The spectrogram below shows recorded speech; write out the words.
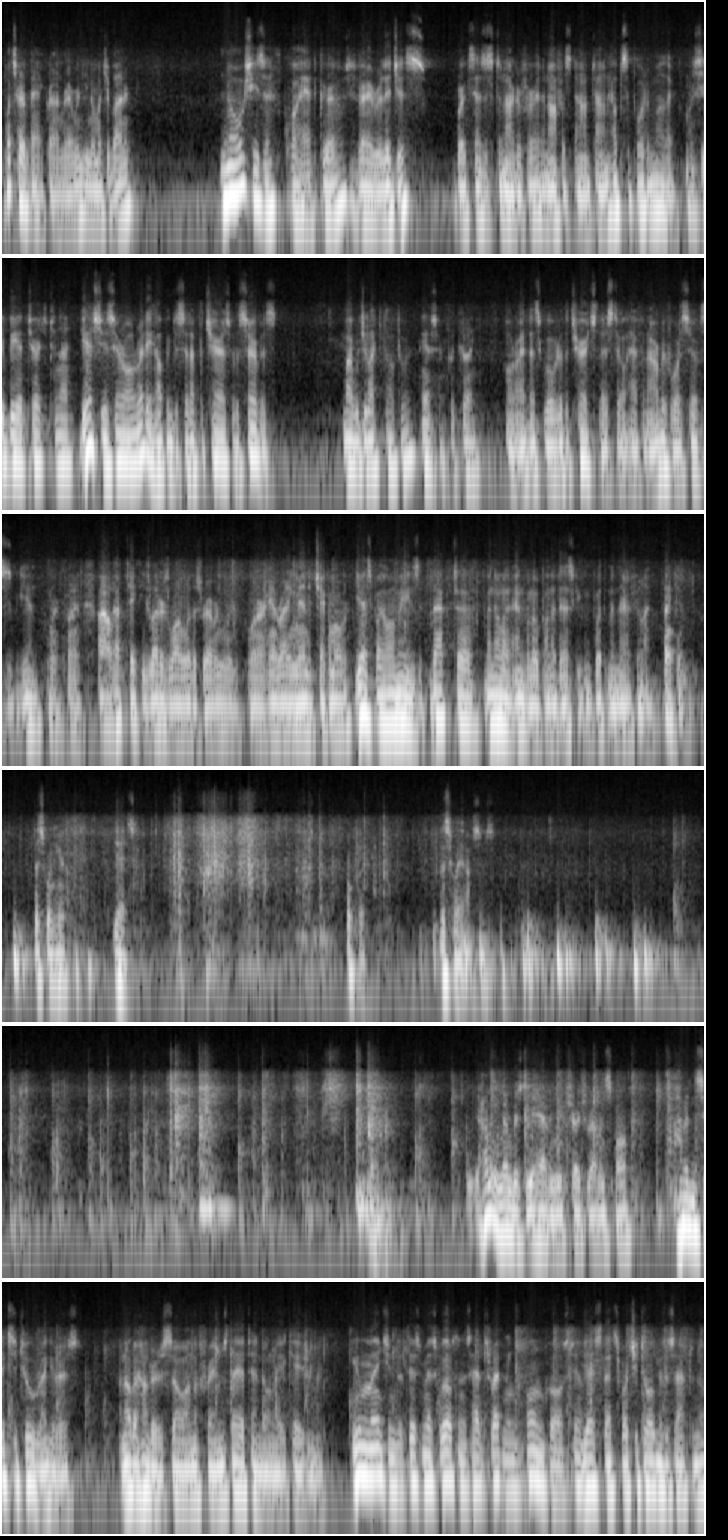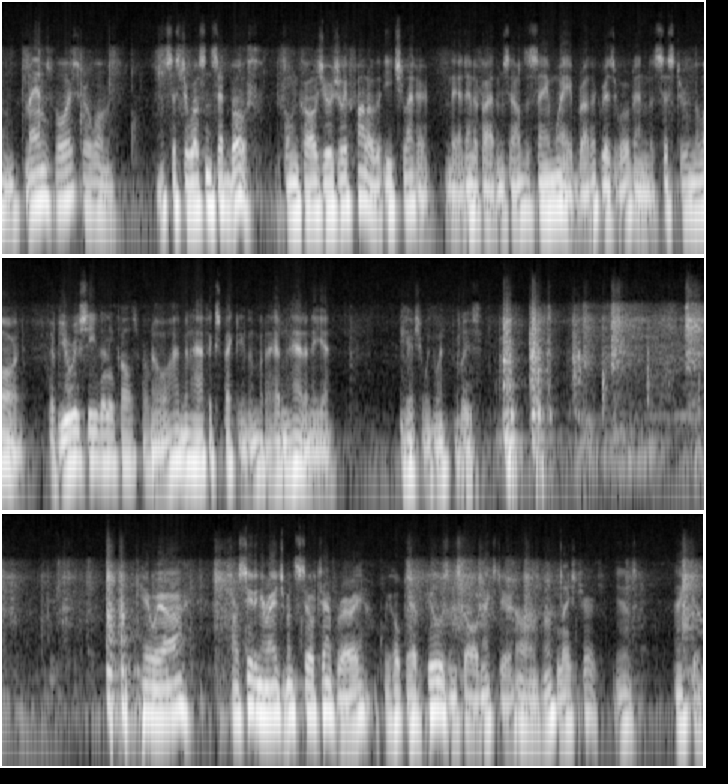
What's her background, Reverend? Do you know much about her? No, she's a quiet girl. She's very religious. Works as a stenographer at an office downtown. Helps support her mother. Will she be at church tonight? Yes, she's here already, helping to set up the chairs for the service. Why, would you like to talk to her? Yes, sir, if we could. All right, let's go over to the church. There's still half an hour before services begin. We're fine. I'll have to take these letters along with us, Reverend. We want our handwriting man to check them over. Yes, by all means. That uh, manila envelope on the desk, you can put them in there if you like. Thank you. This one here? Yes. Okay. This way, officers. How many members do you have in your church, Reverend Small? 162 regulars. Another hundred or so on the fringe. They attend only occasionally. You mentioned that this Miss Wilson's had threatening phone calls, too. Yes, that's what she told me this afternoon. Man's voice or a woman? Well, Sister Wilson said both. The phone calls usually follow each letter. They identify themselves the same way Brother Griswold and a sister in the Lord. Have you received any calls from her? No, I've been half expecting them, but I haven't had any yet. Here, shall we go in? Please. Here we are. Our seating arrangement's still temporary. We hope to have pews installed next year. Uh-huh. Nice church. Yes. Thank you.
